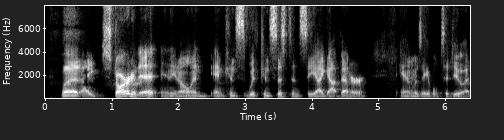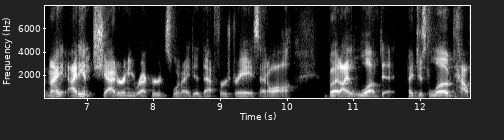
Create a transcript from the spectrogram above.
but I started it, and you know, and and cons- with consistency, I got better and was able to do it. And I I didn't shatter any records when I did that first race at all, but I loved it. I just loved how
